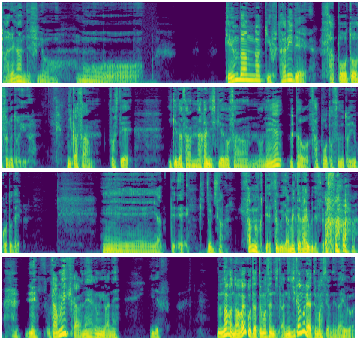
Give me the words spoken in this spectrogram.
あれなんですよ。もう、鍵盤楽器二人でサポートをするという。ミカさん、そして池田さん、中西慶三さんのね、歌をサポートするということで、えー、やって、え、ジョージさん、寒くてすぐやめてライブですよ。ね、寒いからね、海はね。いいです。でもなんか長いことやってませんでした ?2 時間ぐらいやってますよね、ライブは。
